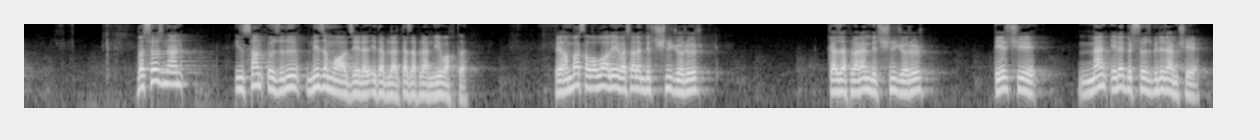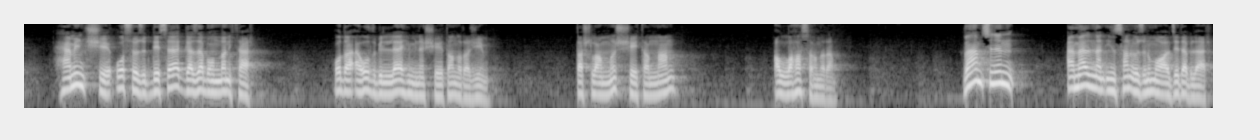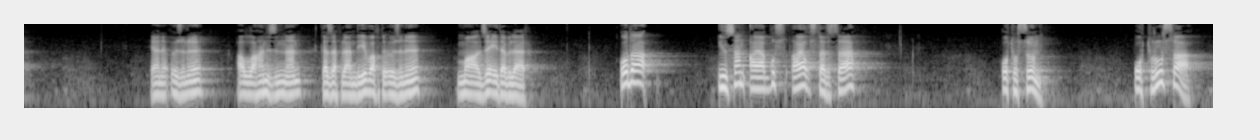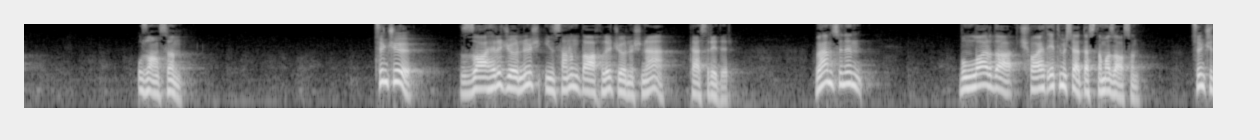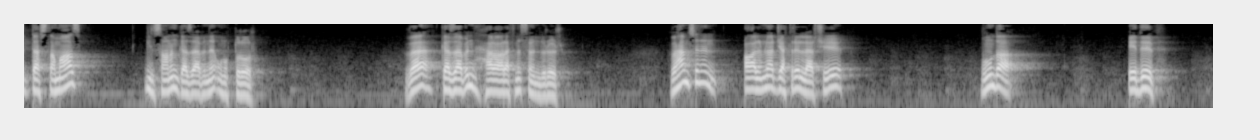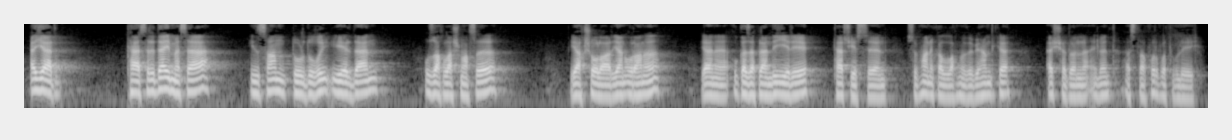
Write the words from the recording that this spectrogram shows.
Və sözlə insan özünü necə müalicə edə bilər qəzəbləndiyi vaxtı? Peyğəmbər sallallahu aleyhi və sələm bir kişini görür, qəzəblənən bir kişini görür, deyir ki, mən elə bir söz bilirəm ki, həmin kişi o sözü desə, qəzəb ondan itər. O da əuz billahi minəşşeytanirracim. Daşlanmış şeytandan Allaha sığınıram. Və həmçinin əməllə insan özünü müalicə edə bilər. Yəni, özünü Allahın izinlə qəzəbləndiyi vaxtı özünü müalicə edə bilər. O da insan ayaq, ayaq ustadırsa, otursun. Oturursa, uzansın. Çünki zahiri görünüş insanın daxili görünüşünə təsir edir. Və həmsinin bunlar da kifayət etmirsə, dəstəmaz alsın. Çünki dəstəmaz insanın qəzəbini unutdurur və qəzəbin hərarətini söndürür. Və həmsinin alimlər gətirirlər ki, bunu da edib, əgər təsiri dəyməsə, insan durduğu yerdən uzaqlaşması yaxşı olar. Yəni, oranı yəni o qəzəbləndiyi yeri tərk etsin. Subhanəkəllahumə və bihamdikə əşhədu ən la ilən əstəğfur və tubuleyh.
